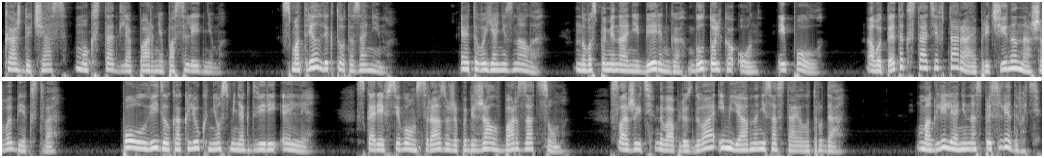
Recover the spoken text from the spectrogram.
Каждый час мог стать для парня последним. Смотрел ли кто-то за ним? Этого я не знала, но в воспоминании Беринга был только он и Пол. А вот это, кстати, вторая причина нашего бегства. Пол видел, как Люк нес меня к двери Элли. Скорее всего, он сразу же побежал в бар за отцом – Сложить два плюс два им явно не составило труда. Могли ли они нас преследовать?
